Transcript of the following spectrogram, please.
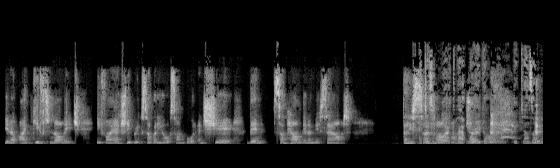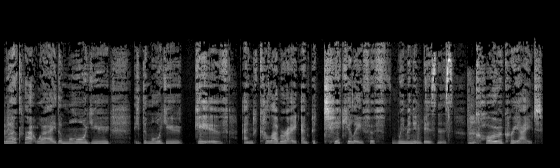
you know, I gift knowledge, if I actually bring somebody else on board and share, then somehow I'm going to miss out. That is so it doesn't far work from that the way, truth. though. It doesn't work that way. The more you, the more you give and collaborate, and particularly for women in business, mm. co-create,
